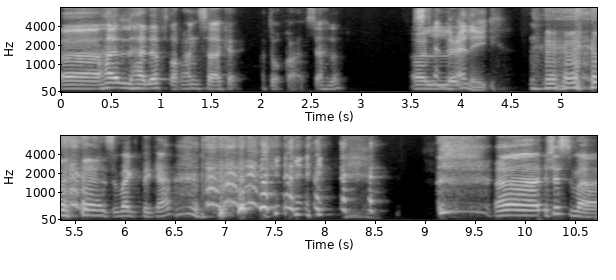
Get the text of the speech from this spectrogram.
آه هل الهدف طبعا ساكا أتوقع سهلة. سلم علي. سبقتك ها؟ آه، شو اسمه؟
